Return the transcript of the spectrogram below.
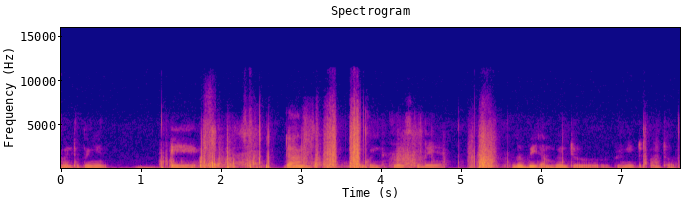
I'm going to bring in a done Going to there a little bit I'm going to bring it on top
